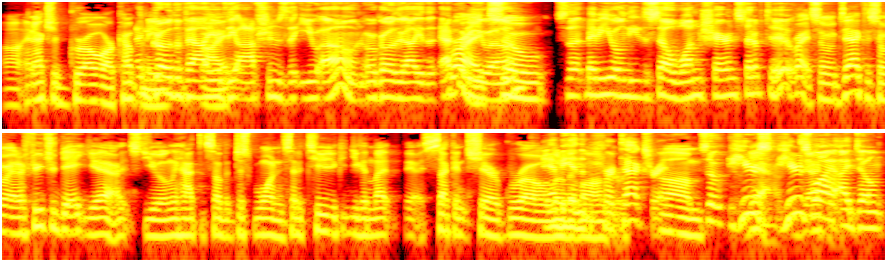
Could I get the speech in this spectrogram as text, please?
uh, and actually grow our company and grow the value by- of the options that you own, or grow the value of the equity right. you own, So so that maybe you only need to sell one share instead of two. right, so exactly. So at a future date, yeah, it's, you only have to sell the, just one instead of two. You can you can let the second share grow a and little be bit in the longer. preferred tax rate. Um, So here's yeah, here's exactly. why I don't.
